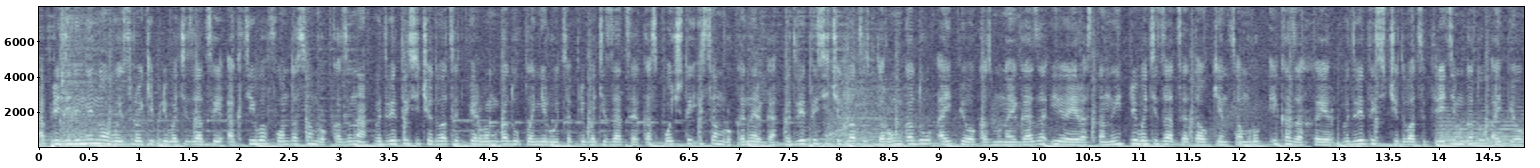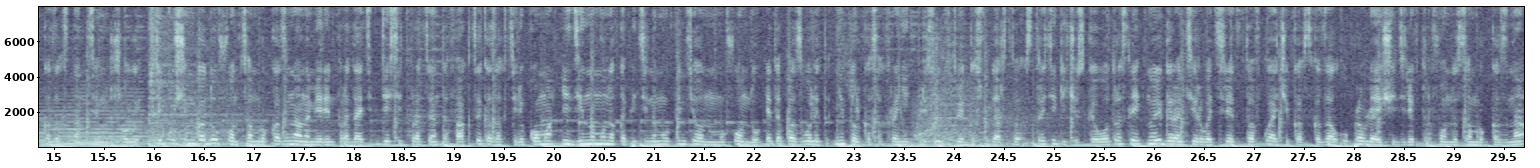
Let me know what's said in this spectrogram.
Определены новые сроки приватизации актива фонда «Самрук Казана». В 2021 году планируется приватизация Казпочты и «Самрук Энерго». В 2022 году IPO Казмунайгаза и Аэростаны, приватизация Таукен Самрук и Казахаир. В 2023 году IPO Казахстан Семржолы. В текущем году фонд «Самрук Казана» намерен продать 10% акций Казахтелекома единому накопительному пенсионному фонду. Это позволит не только сохранить присутствие государства в стратегической отрасли, но и гарантировать средства вкладчиков, сказал управляющий директор фонда «Самрук Казана»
